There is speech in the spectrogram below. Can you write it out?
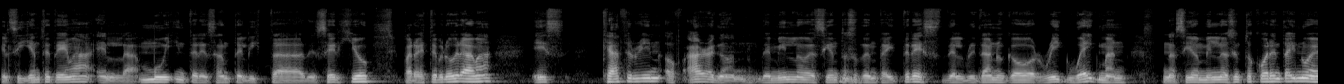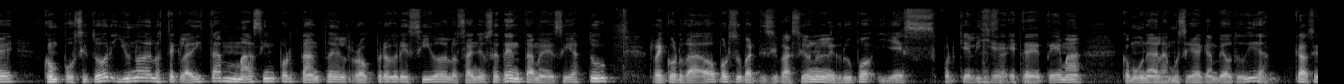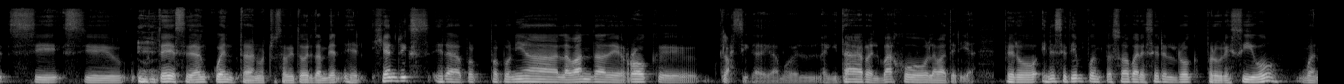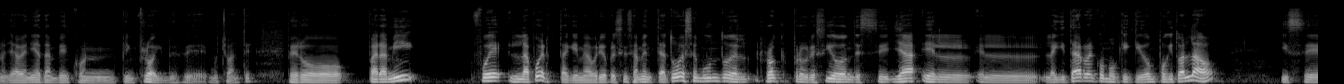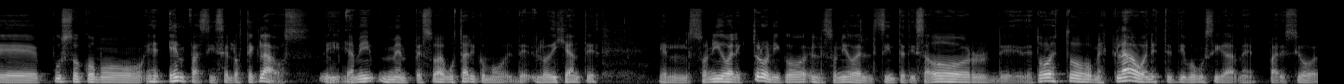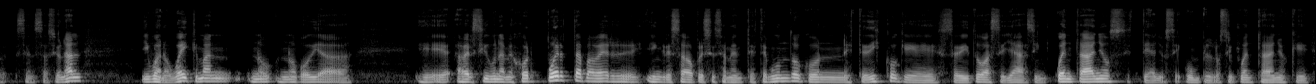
El siguiente tema en la muy interesante lista de Sergio para este programa es Catherine of Aragon de 1973 del británico Rick Wakeman, nacido en 1949, compositor y uno de los tecladistas más importantes del rock progresivo de los años 70, me decías tú, recordado por su participación en el grupo Yes, porque elige Exacto. este tema como una de las músicas que ha cambiado tu vida. Claro, si, ustedes se dan cuenta, nuestros auditores también, Hendrix era, pro- proponía la banda de rock eh, clásica, digamos, la guitarra, el bajo, la batería. Pero en ese tiempo empezó a aparecer el rock progresivo, bueno, ya venía también con Pink Floyd desde mucho antes, pero para mí fue la puerta que me abrió precisamente a todo ese mundo del rock progresivo, donde ya la guitarra como que quedó un poquito al lado y se puso como é- énfasis en los teclados. Y a mí me empezó a gustar, y como de- lo dije antes, el sonido electrónico, el sonido del sintetizador, de, de todo esto mezclado en este tipo de música me pareció sensacional. Y bueno, Wakeman no, no podía eh, haber sido una mejor puerta para haber ingresado precisamente a este mundo con este disco que se editó hace ya 50 años. Este año se cumplen los 50 años que,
